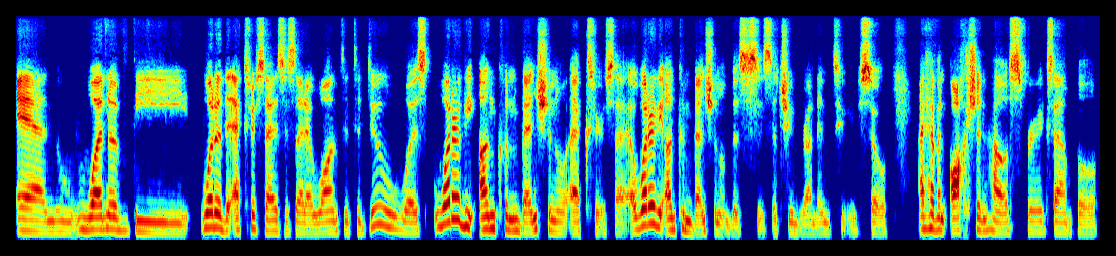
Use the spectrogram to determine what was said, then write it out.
And one of the one of the exercises that I wanted to do was what are the unconventional exercise? What are the unconventional businesses that you'd run into? So I have an auction house, for example,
